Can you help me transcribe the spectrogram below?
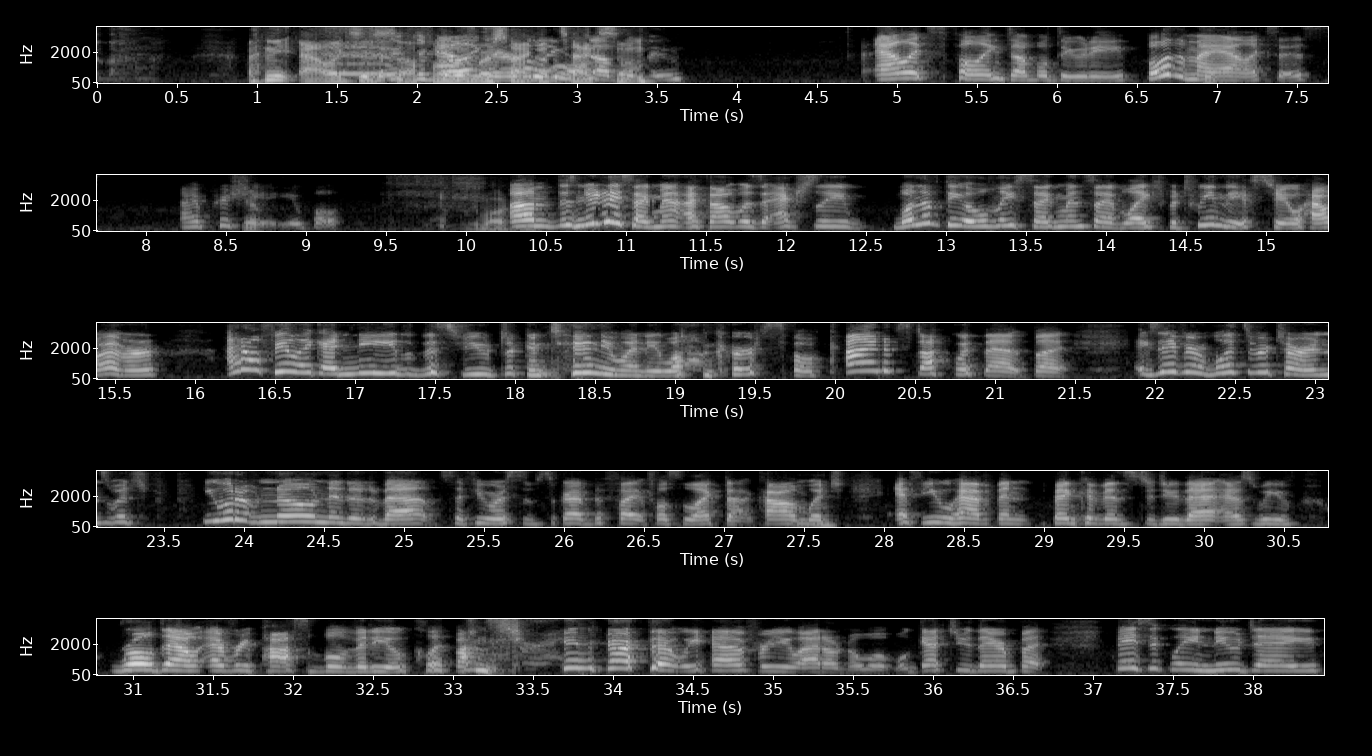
I need Alex's cell phone number so I can text double him. duty. Alex pulling double duty. Both of my Yeah. Alexes. I appreciate you both. Um, this New Day segment I thought was actually one of the only segments I've liked between these two. However, I don't feel like I need this feud to continue any longer, so kind of stuck with that. But Xavier Woods returns, which you would have known in advance if you were subscribed to FightfulSelect.com, Mhm. which, if you haven't been convinced to do that, as we've rolled out every possible video clip on StreamYard that we have for you, I don't know what will get you there, but basically, New Day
